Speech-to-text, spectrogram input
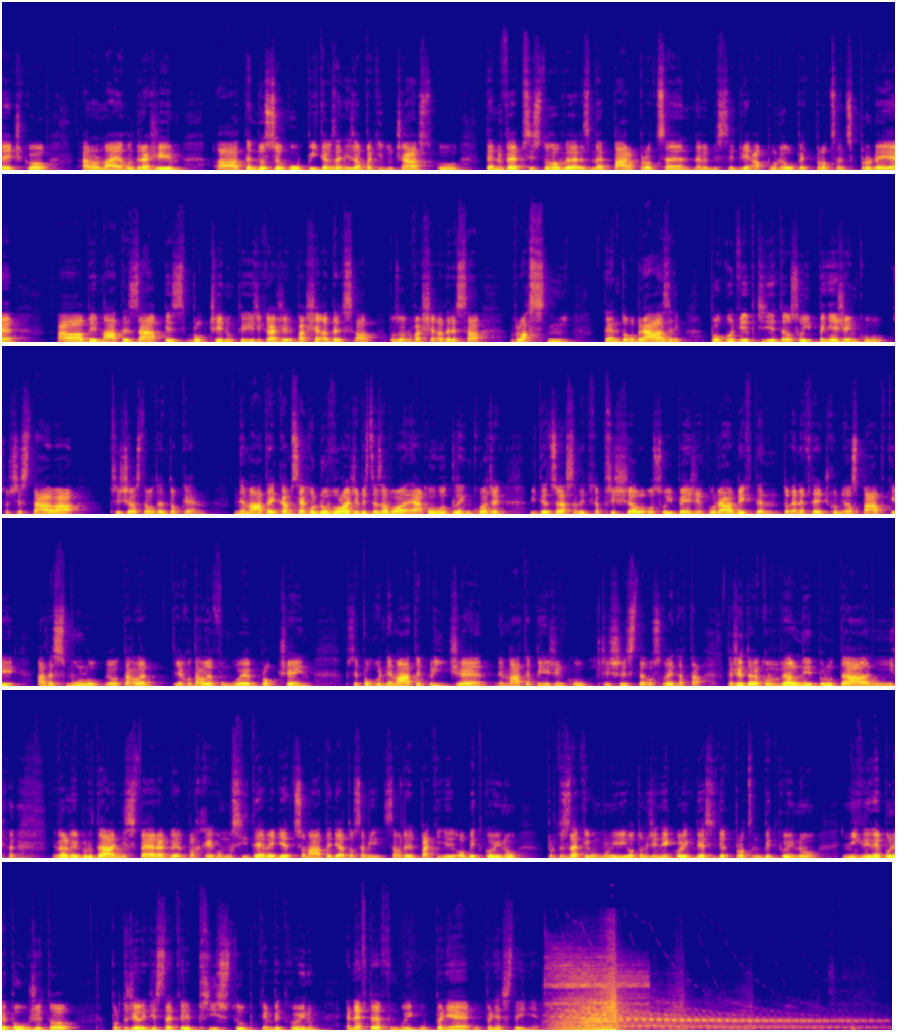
a normálně ho dražím a ten, kdo si ho koupí, tak za ně zaplatí tu částku, ten web si z toho vezme pár procent, nevím, jestli 2,5 nebo 5 procent z prodeje, a vy máte zápis v blockchainu, který říká, že vaše adresa, pozor, vaše adresa vlastní tento obrázek. Pokud vy přijdete o svoji peněženku, což se stává, přišel jste o ten token, nemáte kam se jako dovolat, že byste zavolali nějakou hotlinku a řekl, víte co, já jsem teďka přišel o svoji peněženku, rád bych ten, to NFT měl zpátky, máte smůlu. Jo? Tahle, jako tahle funguje blockchain. Prostě pokud nemáte klíče, nemáte peněženku, přišli jste o své data. Takže to je jako velmi brutální, velmi brutální sféra, kde vlastně jako musíte vědět, co máte dělat. To samý, samozřejmě platí i o Bitcoinu, protože taky umluví o tom, že několik desítek procent Bitcoinu nikdy nebude použito protože lidi ztratili přístup k těm bitcoinům. NFT fungují úplně, úplně stejně.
